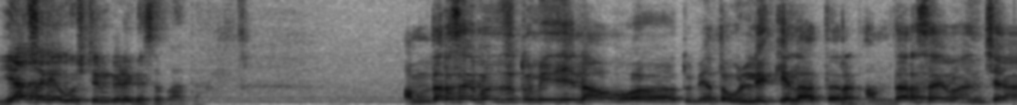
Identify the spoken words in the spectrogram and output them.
या सगळ्या गोष्टींकडे कसं पाहता? आमदार साहेबांचं तुम्ही जे नाव तुम्ही आता उल्लेख केला तर आमदार साहेबांच्या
